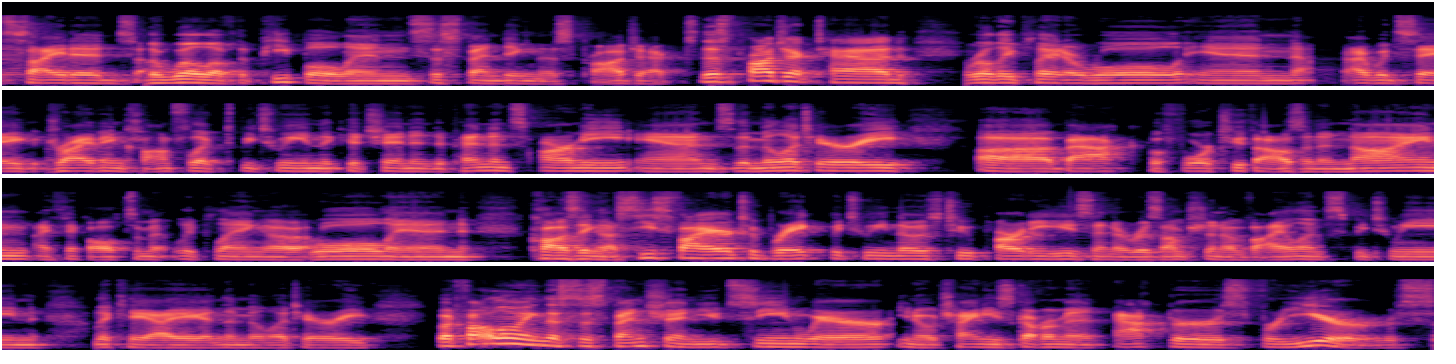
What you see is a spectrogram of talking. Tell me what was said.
cited the will of the people in suspending this project. This project had really played a role in, I would say, driving conflict between the Kachin Independence Army and the military uh, back before 2009. I think ultimately playing a role in causing a ceasefire to break between those two parties and a resumption of violence between the KIA and the military. But following the suspension, you'd seen where you know Chinese government actors for years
